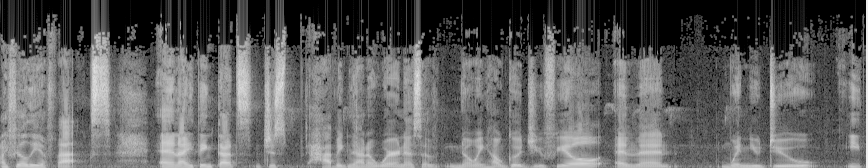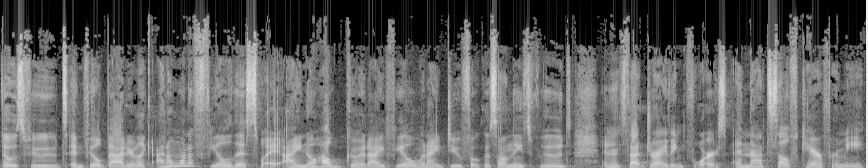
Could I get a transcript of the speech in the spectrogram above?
I feel the effects. And I think that's just having that awareness of knowing how good you feel and then when you do eat those foods and feel bad, you're like, I don't want to feel this way. I know how good I feel when I do focus on these foods, and it's that driving force. And that's self care for me.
